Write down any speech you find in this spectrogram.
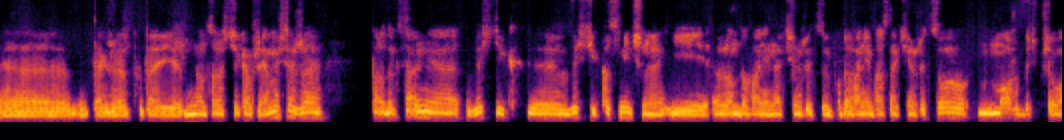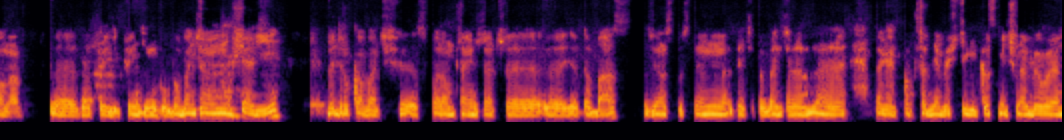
E, także tutaj, no coraz ciekawsze. Ja myślę, że paradoksalnie wyścig, wyścig kosmiczny i lądowanie na Księżycu i budowanie baz na Księżycu może być przełomem we 3D printingu, bo będziemy musieli wydrukować sporą część rzeczy e, do baz. W związku z tym, wiecie, to będzie tak jak poprzednie wyścigi kosmiczne były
